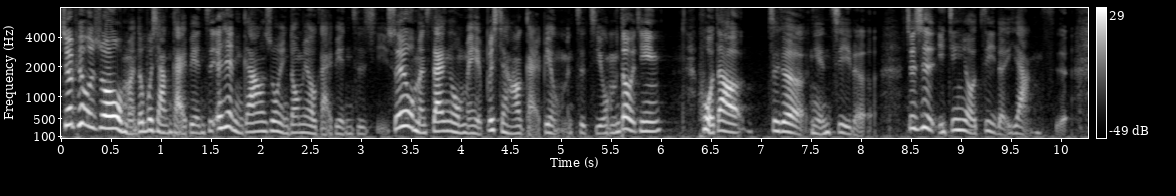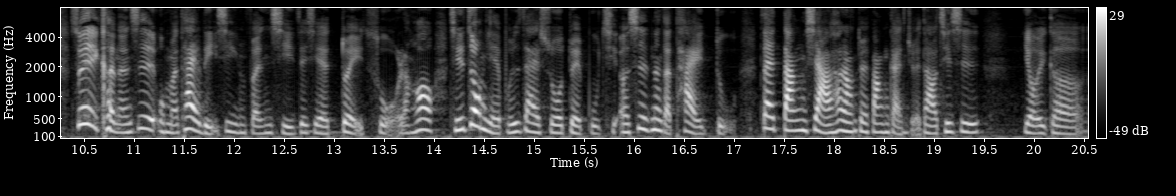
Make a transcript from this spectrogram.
就譬如说，我们都不想改变自己，而且你刚刚说你都没有改变自己，所以我们三个我们也不想要改变我们自己，我们都已经活到这个年纪了，就是已经有自己的样子，所以可能是我们太理性分析这些对错，然后其实重点也不是在说对不起，而是那个态度，在当下他让对方感觉到其实有一个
